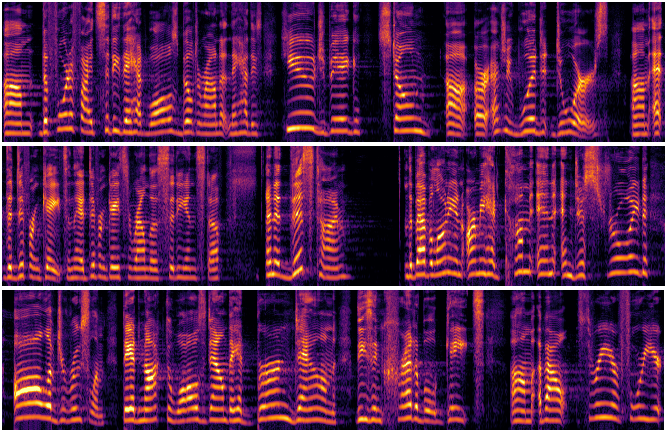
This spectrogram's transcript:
um, the fortified city. They had walls built around it, and they had these huge, big stone, uh, or actually wood doors um, at the different gates. And they had different gates around the city and stuff. And at this time, the Babylonian army had come in and destroyed all of Jerusalem. They had knocked the walls down, they had burned down these incredible gates. Um, about three or four years,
